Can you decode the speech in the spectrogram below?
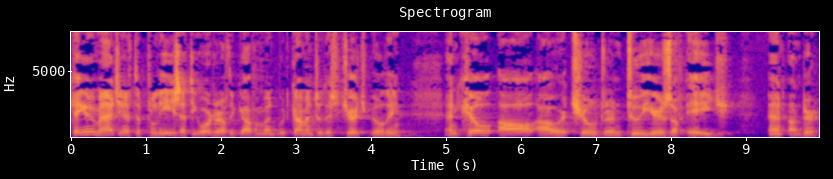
Can you imagine if the police, at the order of the government, would come into this church building and kill all our children two years of age and under?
